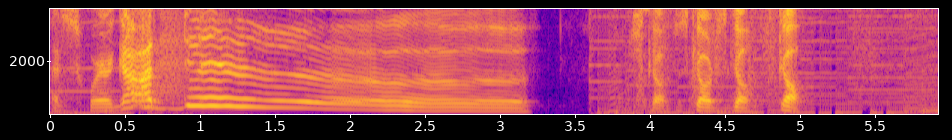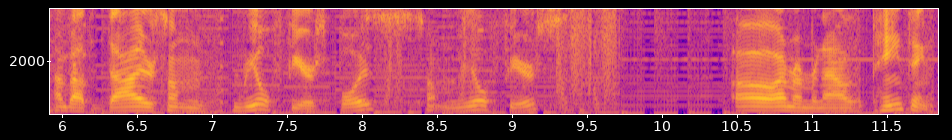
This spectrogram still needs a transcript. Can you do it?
I swear God... Just go, just go, just go, go! I'm about to die or something real fierce, boys. Something real fierce. Oh, I remember now. The painting.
